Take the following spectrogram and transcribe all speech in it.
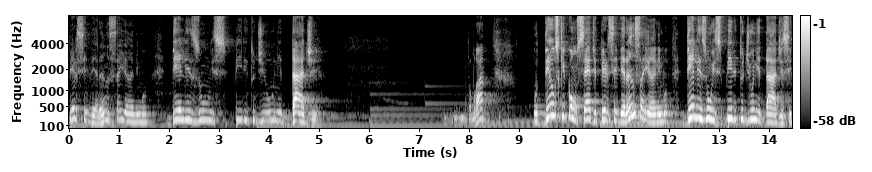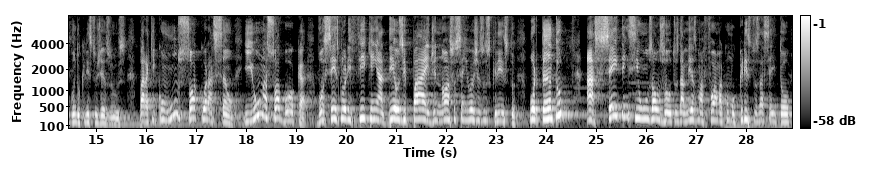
perseverança e ânimo, deles um espírito de unidade. Vamos lá? O Deus que concede perseverança e ânimo, deles um espírito de unidade, segundo Cristo Jesus, para que com um só coração e uma só boca vocês glorifiquem a Deus e Pai de nosso Senhor Jesus Cristo. Portanto, aceitem-se uns aos outros da mesma forma como Cristo os aceitou,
